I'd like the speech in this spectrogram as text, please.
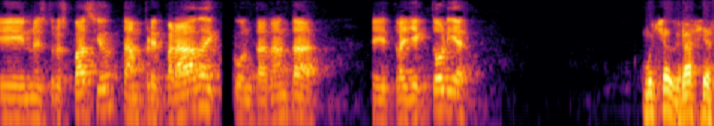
en nuestro espacio tan preparada y con tan alta eh, trayectoria. Muchas gracias.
